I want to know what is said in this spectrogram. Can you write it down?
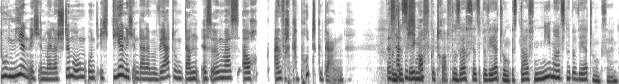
du mir nicht in meiner Stimmung und ich dir nicht in deiner Bewertung, dann ist irgendwas auch einfach kaputt gegangen. Das und hat deswegen, mich oft getroffen. Du sagst jetzt Bewertung. Es darf niemals eine Bewertung sein.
